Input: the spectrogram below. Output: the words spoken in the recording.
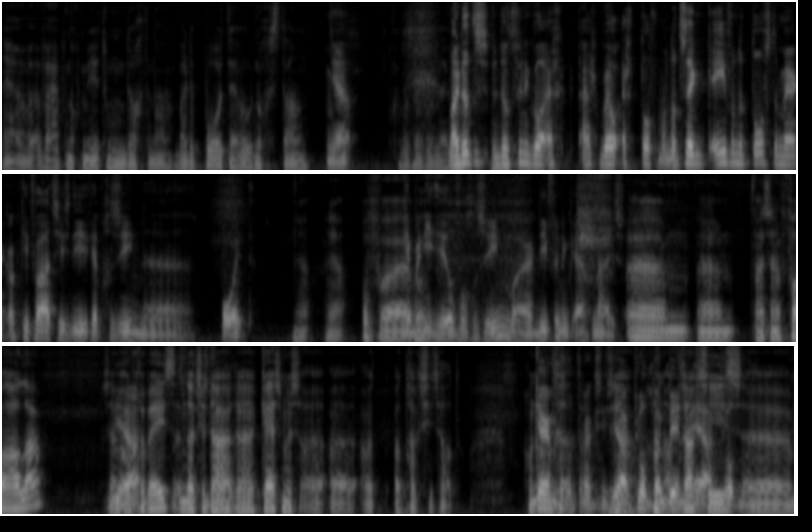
Ja, waar, waar heb ik nog meer toen dag daarna? Bij de poort hebben we ook nog gestaan. Ja. Dat. Maar dat, is, dat vind ik wel echt, eigenlijk wel echt tof, man. Dat is denk ik een van de tofste merkactivaties die ik heb gezien eh, ooit. ja, ja. Of, eh, ik heb er niet heel veel gezien, maar die vind ik echt nice. ehm ehm, wij zijn Valhalla, zijn we ook geweest. dat En dat je daar eh kermisattracties had. Kermisattracties, ja, klopt, gewoon daarbinnen, ja, klopt, ehm,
